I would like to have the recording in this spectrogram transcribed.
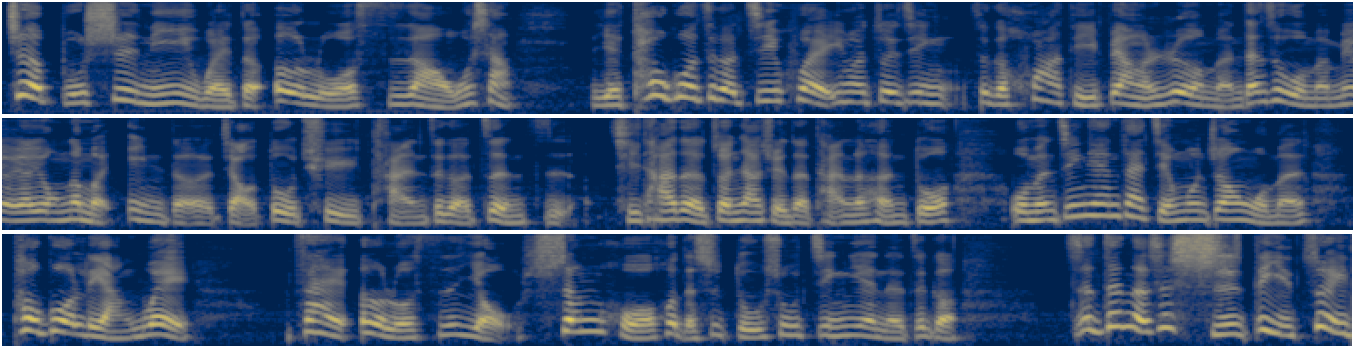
这不是你以为的俄罗斯》啊。我想也透过这个机会，因为最近这个话题非常热门，但是我们没有要用那么硬的角度去谈这个政治，其他的专家学者谈了很多。我们今天在节目中，我们透过两位在俄罗斯有生活或者是读书经验的这个，这真的是实地最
